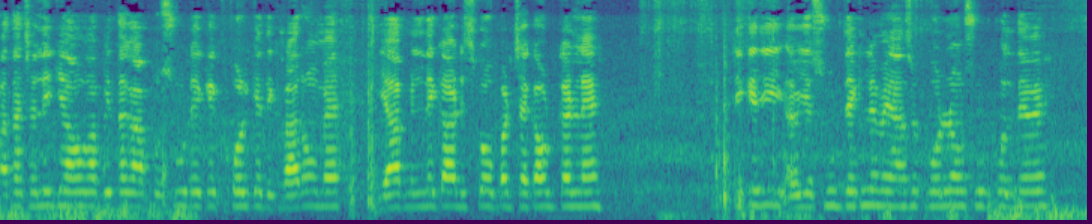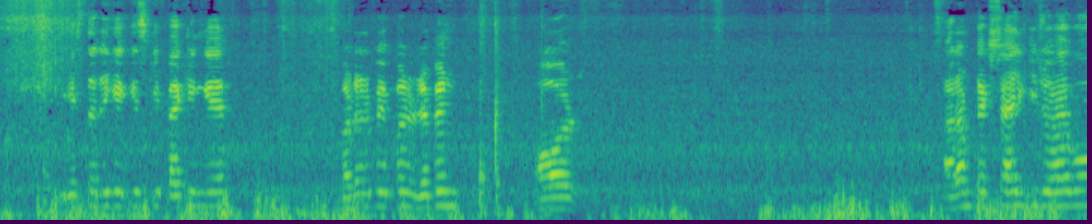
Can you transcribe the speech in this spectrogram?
पता चली क्या होगा, अभी तक आपको सूट एक एक खोल के दिखा रहा हूँ मैं। या आप मिलने कार्ड इसको ऊपर चेकआउट कर लें। ठीक है जी, अब ये सूट देख लें, मैं यहाँ से खोल रहा हूँ सूट खोलते हुए। इस तरीके की इसकी पैकिंग है। बटर पेपर रिबन और आराम टेक्सटाइल की जो है वो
